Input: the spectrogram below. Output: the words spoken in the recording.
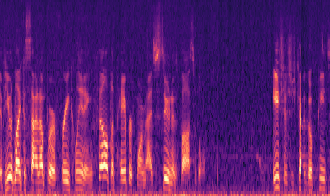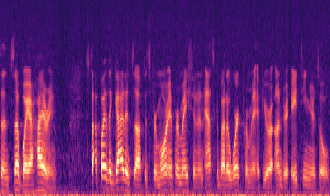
If you would like to sign up for a free cleaning, fill out the paper form as soon as possible. East of Chicago Pizza and Subway are hiring. Stop by the guidance office for more information and ask about a work permit if you are under 18 years old.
